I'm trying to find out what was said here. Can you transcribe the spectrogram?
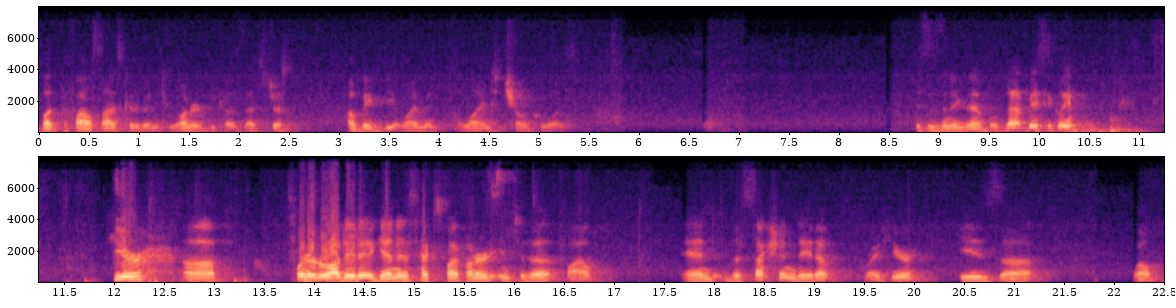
but the file size could have been 200 because that's just how big the alignment aligned chunk was. So, This is an example of that, basically. Here, uh, pointer to raw data again is hex 500 into the file. And the section data right here is, uh, well,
